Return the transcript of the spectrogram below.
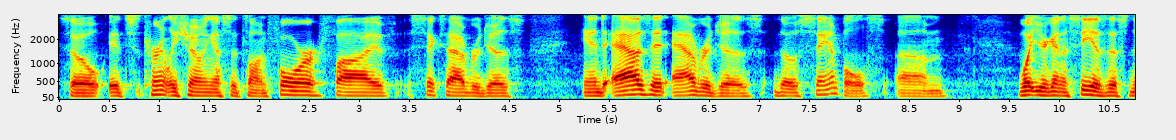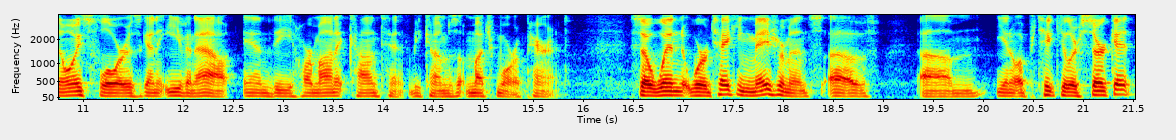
So it's currently showing us it's on four, five, six averages. And as it averages those samples, um, what you're going to see is this noise floor is going to even out and the harmonic content becomes much more apparent. So when we're taking measurements of um, you know, a particular circuit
